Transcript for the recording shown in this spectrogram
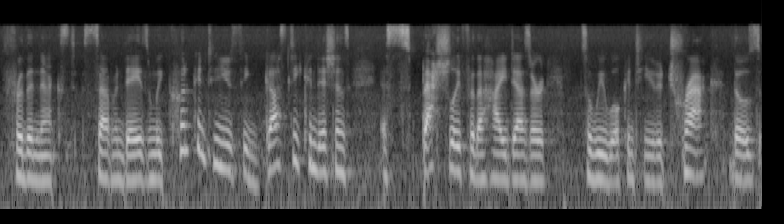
for the next seven days. And we could continue to see gusty conditions, especially for the high desert. So we will continue to track those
